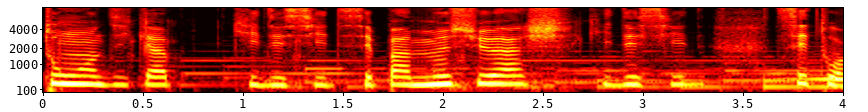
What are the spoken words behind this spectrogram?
ton handicap qui décide. C'est pas Monsieur H qui décide. C'est toi.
